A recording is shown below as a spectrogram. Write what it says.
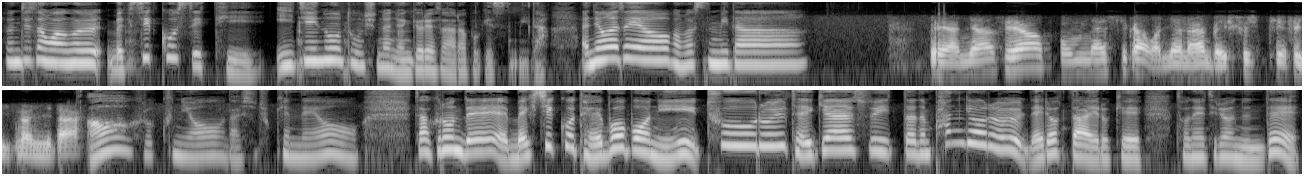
현지 상황을 멕시코 시티 이진호 통신원 연결해서 알아보겠습니다. 안녕하세요. 반갑습니다. 네, 안녕하세요. 봄 날씨가 완연한 멕시코시티에서 이진호입니다. 아, 그렇군요. 날씨 좋겠네요. 자, 그런데 멕시코 대법원이 투우를 재개할 수 있다는 판결을 내렸다 이렇게 전해드렸는데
